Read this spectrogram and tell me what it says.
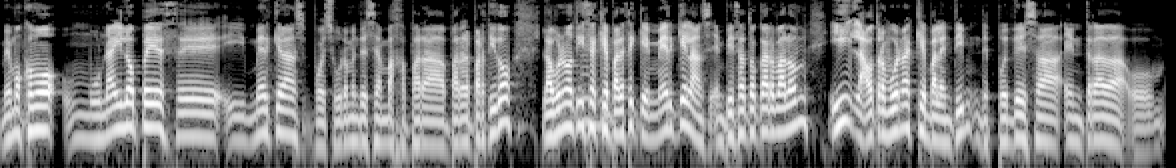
vemos como Unai López eh, y Merkelans, pues seguramente sean bajas para, para el partido. La buena noticia es que parece que Merkelans empieza a tocar balón y la otra buena es que Valentín, después de esa entrada o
